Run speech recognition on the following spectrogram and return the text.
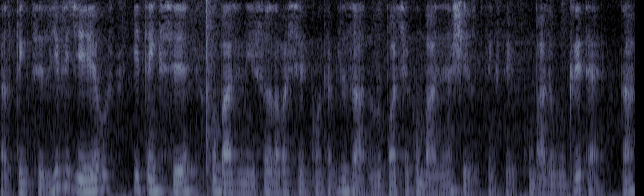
ela tem que ser livre de erros e tem que ser, com base nisso, ela vai ser contabilizada. Não pode ser com base em achismo, tem que ser com base em algum critério. Tá?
